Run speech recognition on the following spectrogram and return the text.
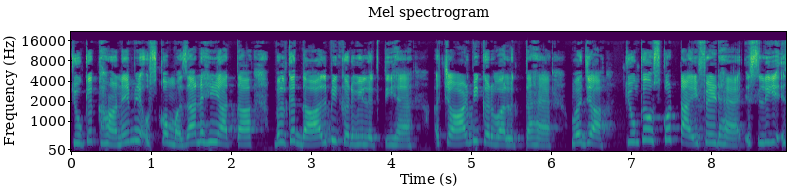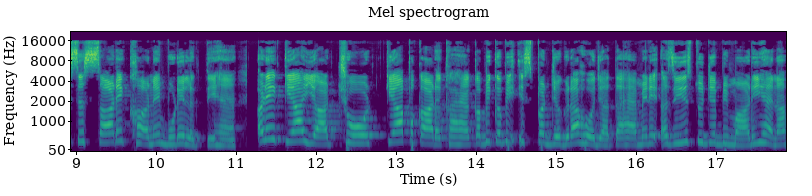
क्योंकि खाने में उसको मज़ा नहीं आता, बल्कि दाल भी कड़वी लगती है, अचार भी करवा लगता है वजह क्योंकि उसको टाइफाइड है, इसलिए इसे सारे खाने बुरे लगते हैं। अरे, क्या यार, छोड़, क्या पका रखा है? कभी कभी इस पर झगड़ा हो जाता है। मेरे अज़ीज़, तुझे बीमारी है ना?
